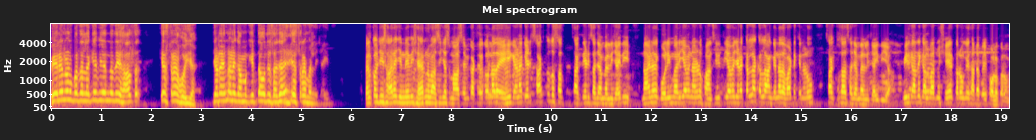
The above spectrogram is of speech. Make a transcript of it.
ਫਿਰ ਇਹਨਾਂ ਨੂੰ ਪਤਾ ਲੱਗੇ ਵੀ ਇਹਨਾਂ ਦੀ ਹਾਲਤ ਕਿਸ ਤਰ੍ਹਾਂ ਹੋਈ ਹੈ ਜਿਹੜਾ ਇਹਨਾਂ ਨੇ ਕੰਮ ਕੀਤਾ, ਉਹਦੀ ਸਜ਼ਾ ਇਸ ਤਰ੍ਹਾਂ ਮਿਲਣੀ ਚਾਹੀਦੀ। ਬਿਲਕੁਲ ਜੀ, ਸਾਰੇ ਜਿੰਨੇ ਵੀ ਸ਼ਹਿਰ ਨਿਵਾਸੀ ਜਾਂ ਸਮਾਜ ਸੇਵੀ ਇਕੱਠੇ ਹੋਏ ਤਾਂ ਉਹਨਾਂ ਦਾ ਇਹੀ ਕਹਿਣਾ ਕਿ ਸਖਤ ਤੋਂ ਸਖਤ ਜਿਹੜੀ ਸਜ਼ਾ ਮਿਲਣੀ ਚਾਹੀਦੀ, ਨਾ ਇਹਨਾਂ ਤੇ ਗੋਲੀ ਮਾਰੀ ਜਾਵੇ, ਨਾ ਇਹਨਾਂ ਨੂੰ ਫਾਂਸੀ ਦਿੱਤੀ ਜਾਵੇ, ਜਿਹੜਾ ਕੱਲਾ ਕੱਲਾ ਅੰਗ ਇਹਨਾਂ ਦਾ ਵੱਢ ਕੇ ਇਹਨਾਂ ਨੂੰ ਸਖਤ ਤੋਂ ਸਖਤ ਸਜ਼ਾ ਮਿਲਣੀ ਚਾਹੀਦੀ ਆ। ਉਮੀਦ ਕਰਦੇ ਗੱਲਬਾਤ ਨੂੰ ਸ਼ੇਅਰ ਕਰੋਗੇ, ਸਾਡਾ ਪੇਜ ਫੋਲੋ ਕਰੋਗੇ।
